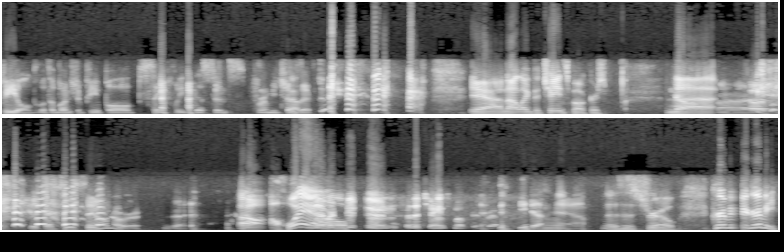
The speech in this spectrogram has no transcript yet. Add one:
field with a bunch of people safely distanced from each other. yeah, not like the Chainsmokers. No, uh, uh, is that too soon or? Is that... Oh, well. Never too soon for the Chainsmokers, yeah. Yeah, this is true. Groovy, groovy.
